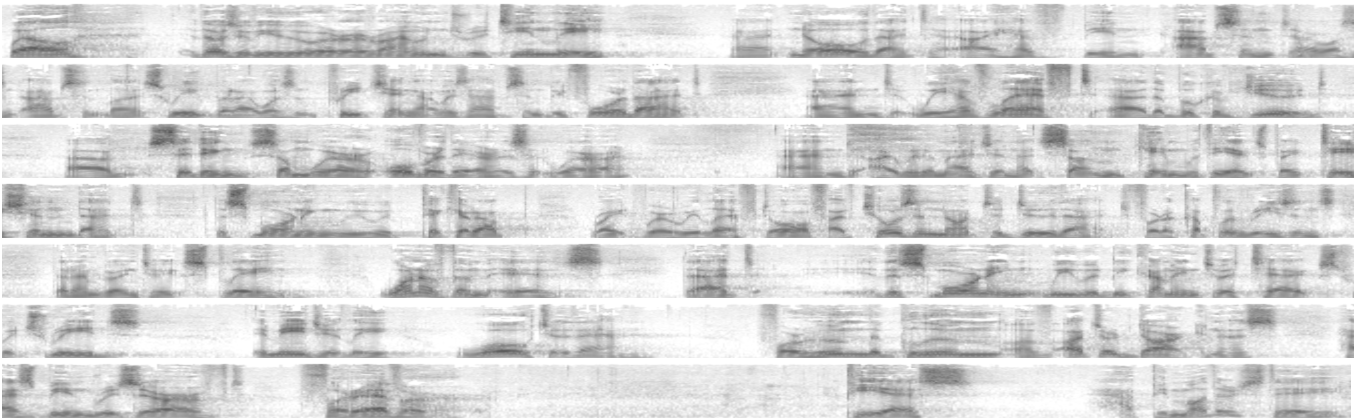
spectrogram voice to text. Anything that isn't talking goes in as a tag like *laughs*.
Well, those of you who are around routinely uh, know that I have been absent. I wasn't absent last week, but I wasn't preaching. I was absent before that. And we have left uh, the book of Jude um, sitting somewhere over there, as it were. And I would imagine that some came with the expectation that this morning we would pick it up right where we left off. I've chosen not to do that for a couple of reasons that I'm going to explain. One of them is that this morning we would be coming to a text which reads immediately Woe to them for whom the gloom of utter darkness has been reserved forever. P.S. Happy Mother's Day.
